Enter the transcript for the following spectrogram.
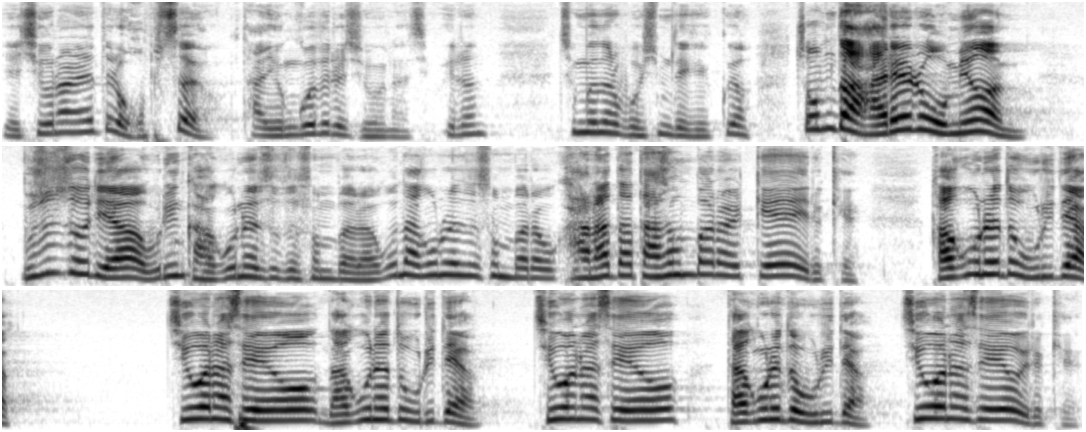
예, 지원하는 애들이 없어요. 다 연고대를 지원하지. 이런 측면으로 보시면 되겠고요. 좀 더 아래로 오면 무슨 소리야? 우린 가군에서도 선발하고 나군에도 선발하고 가나다 다 선발할게 이렇게. 가군에도 우리 대학 지원하세요. 나군에도 우리 대학 지원하세요. 다군에도 우리 대학 지원하세요. 이렇게.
